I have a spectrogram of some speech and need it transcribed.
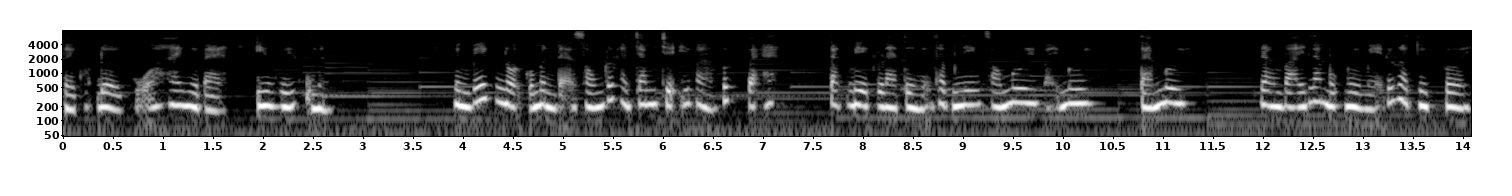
về cuộc đời của hai người bà yêu quý của mình. Mình biết nội của mình đã sống rất là chăm chỉ và vất vả đặc biệt là từ những thập niên 60, 70, 80 rằng bà ấy là một người mẹ rất là tuyệt vời.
